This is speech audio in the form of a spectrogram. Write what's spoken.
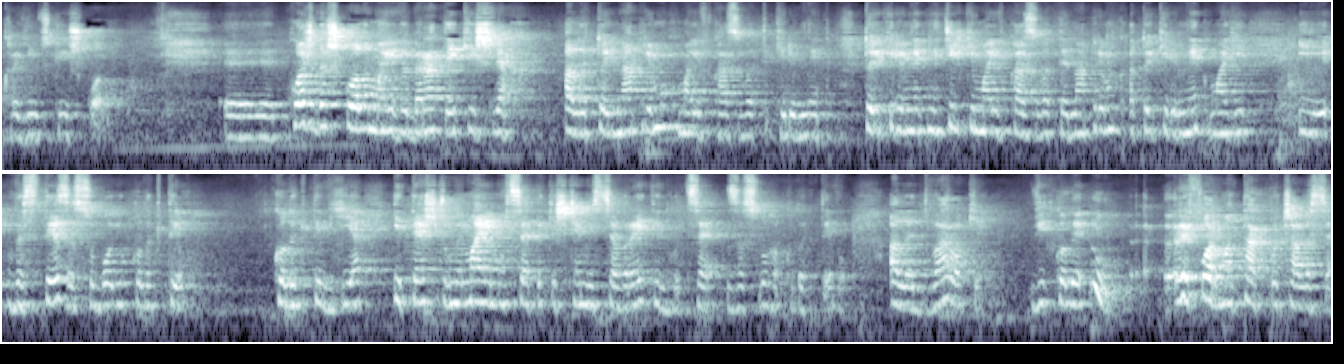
української школи. Е, Кожна школа має вибирати якийсь шлях, але той напрямок має вказувати керівник. Той керівник не тільки має вказувати напрямок, а той керівник має і вести за собою колектив. Колектив є, і те, що ми маємо все-таки ще місця в рейтингу, це заслуга колективу. Але два роки, відколи ну, реформа так почалася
